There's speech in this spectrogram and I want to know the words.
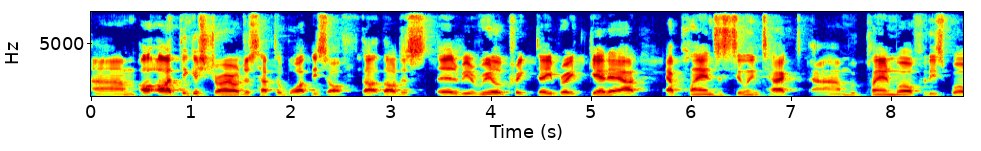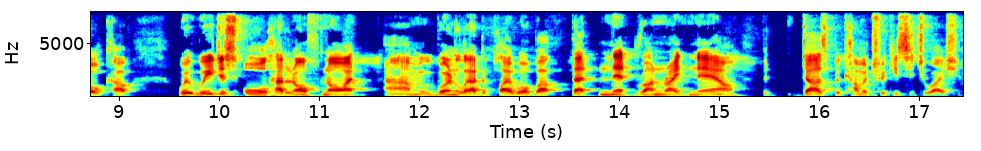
Um, I, I, think Australia will just have to wipe this off. They'll, they'll, just it'll be a real quick debrief. Get out. Our plans are still intact. Um, we've planned well for this World Cup. We, we just all had an off night. Um, we weren't allowed to play well, but that net run rate now does become a tricky situation.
